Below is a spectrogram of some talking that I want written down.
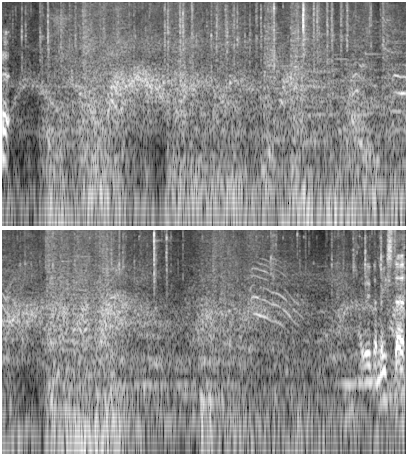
How did I miss that?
